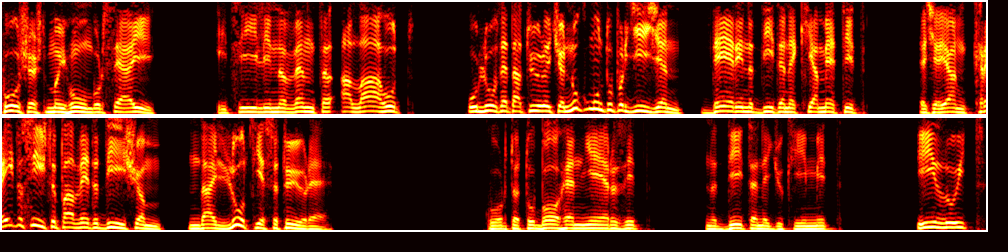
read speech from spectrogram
Kush është më i humbur se ai, i cili në vend të Allahut u lutet atyre që nuk mund t'u përgjigjen deri në ditën e Kiametit, e që janë krejtësisht të pavetëdijshëm ndaj lutjes së tyre. Kur të tubohen njerëzit në ditën e gjykimit, idhujt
